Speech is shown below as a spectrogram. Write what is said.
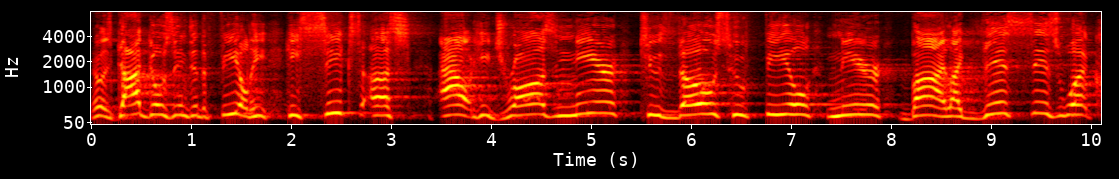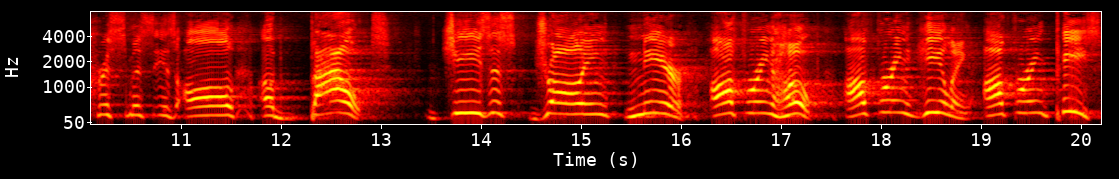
As God goes into the field, he, he seeks us out. He draws near to those who feel nearby. Like this is what Christmas is all about. Jesus drawing near, offering hope, offering healing, offering peace,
